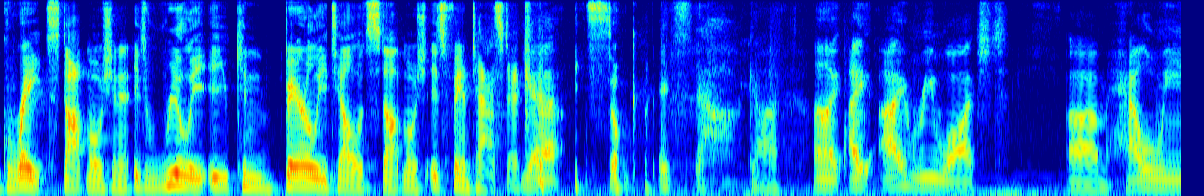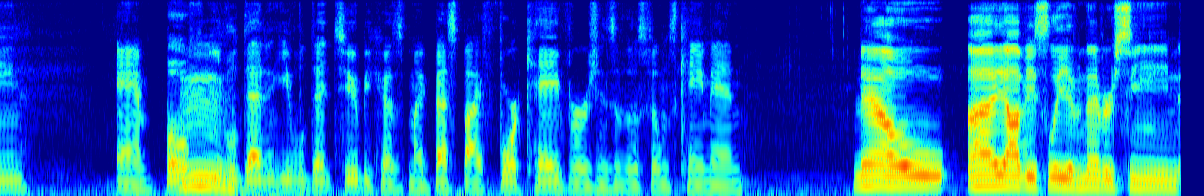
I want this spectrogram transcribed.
great stop motion. It's really you can barely tell it's stop motion. It's fantastic. Yeah. it's so good. It's oh god. Uh, I I rewatched um, Halloween and both Hmm. Evil Dead and Evil Dead 2 because my Best Buy 4K versions of those films came in. Now, I obviously have never seen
